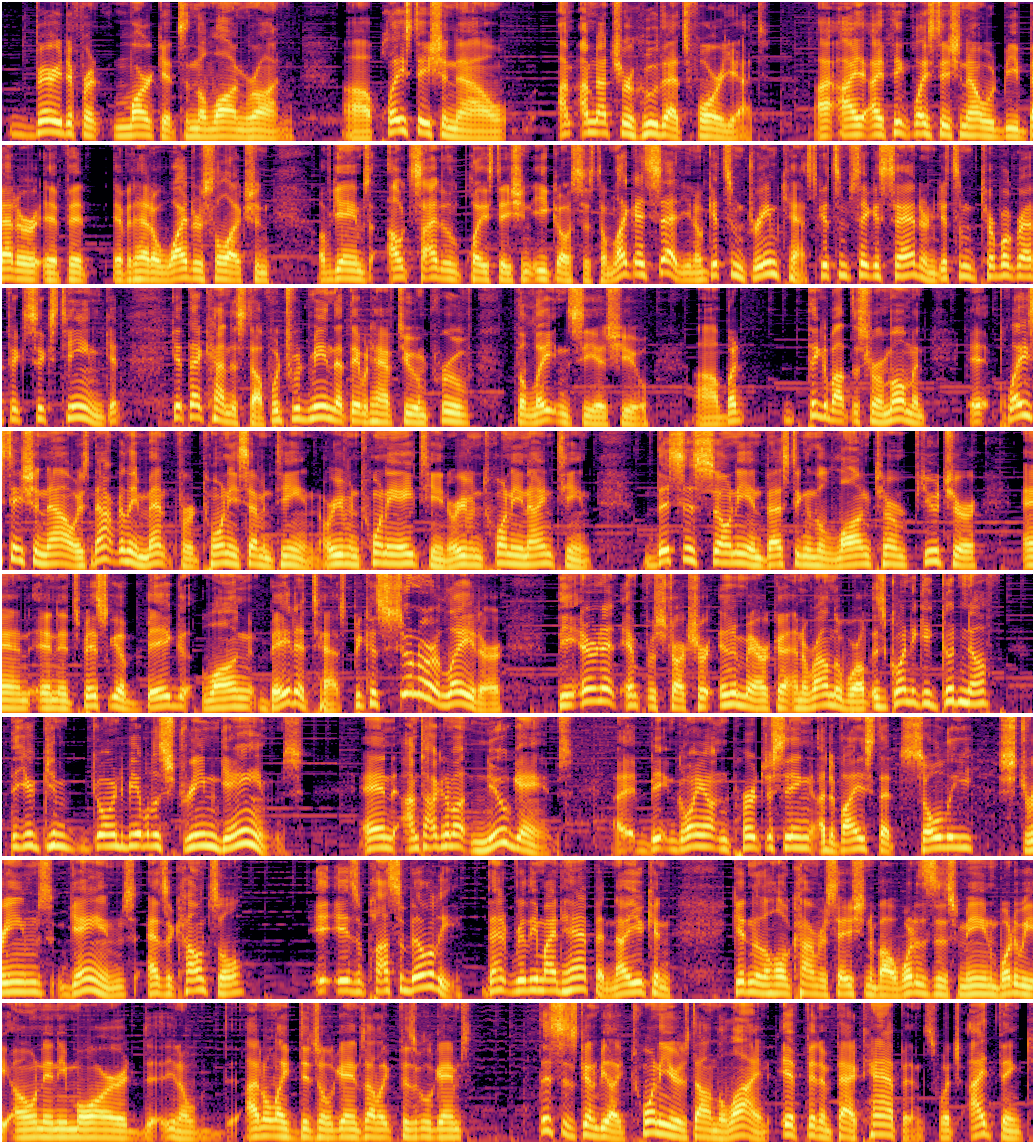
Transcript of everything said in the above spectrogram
very different markets in the long run. Uh, PlayStation Now I'm, I'm not sure who that's for yet. I, I think PlayStation Now would be better if it if it had a wider selection of games outside of the PlayStation ecosystem. Like I said, you know, get some Dreamcast, get some Sega Saturn, get some TurboGrafx 16, get get that kind of stuff, which would mean that they would have to improve the latency issue. Uh, but think about this for a moment. It, PlayStation Now is not really meant for 2017 or even 2018 or even 2019. This is Sony investing in the long-term future and and it's basically a big long beta test because sooner or later the internet infrastructure in America and around the world is going to get good enough that you're going to be able to stream games. And I'm talking about new games. Uh, going out and purchasing a device that solely streams games as a console is a possibility. That really might happen. Now you can get into the whole conversation about what does this mean? What do we own anymore? You know, I don't like digital games. I like physical games this is going to be like 20 years down the line if it in fact happens, which I think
